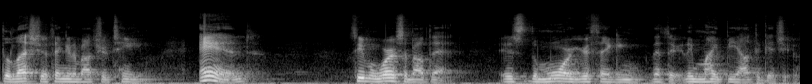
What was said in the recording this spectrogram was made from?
the less you're thinking about your team. And it's even worse about that is the more you're thinking that they, they might be out to get you.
